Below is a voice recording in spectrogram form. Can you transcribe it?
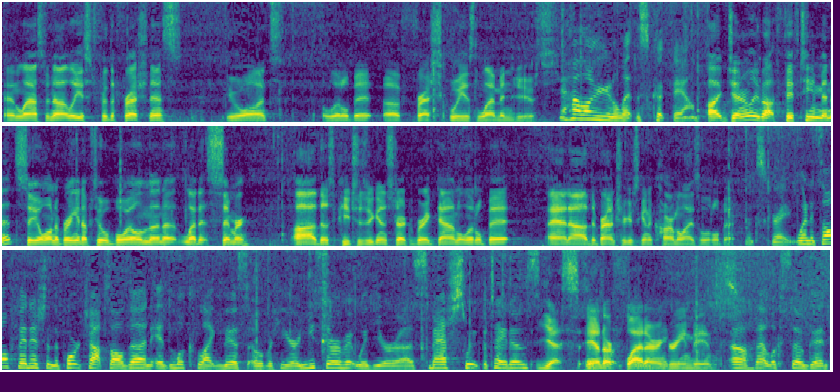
And last but not least, for the freshness, you want a little bit of fresh squeezed lemon juice. Now, how long are you to let this cook down? Uh, generally about 15 minutes, so you'll want to bring it up to a boil and then uh, let it simmer. Uh, those peaches are going to start to break down a little bit, and uh, the brown sugar is going to caramelize a little bit. Looks great. When it's all finished and the pork chop's all done, it looks like this over here. And you serve it with your uh, smashed sweet potatoes. Yes, and our flat iron green beans. Oh, that looks so good.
